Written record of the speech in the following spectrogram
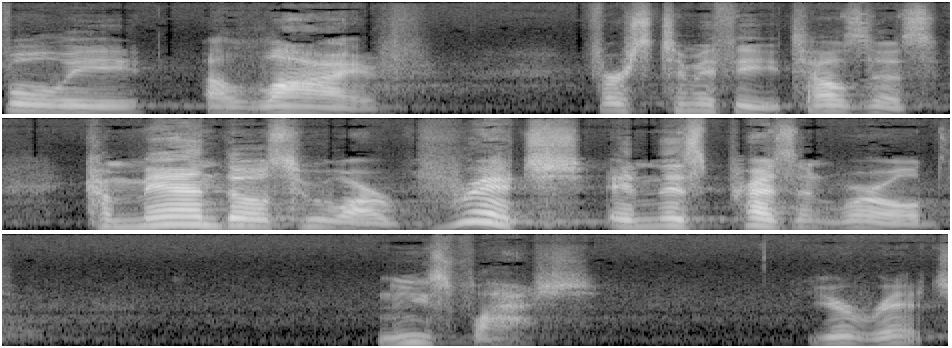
fully alive. First Timothy tells us, command those who are rich in this present world. Newsflash, you're rich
